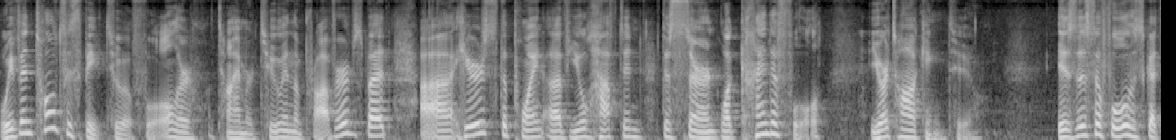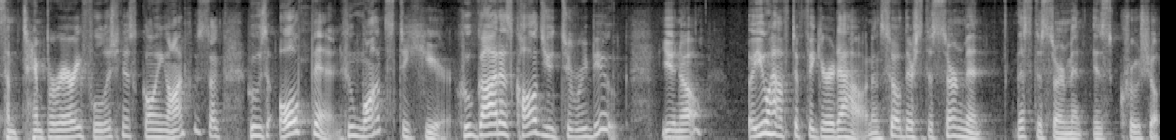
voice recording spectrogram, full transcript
We've been told to speak to a fool or a time or two in the Proverbs, but uh, here's the point of you'll have to discern what kind of fool you're talking to. Is this a fool who's got some temporary foolishness going on, who's, a, who's open, who wants to hear, who God has called you to rebuke? You know, you have to figure it out. And so there's discernment this discernment is crucial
